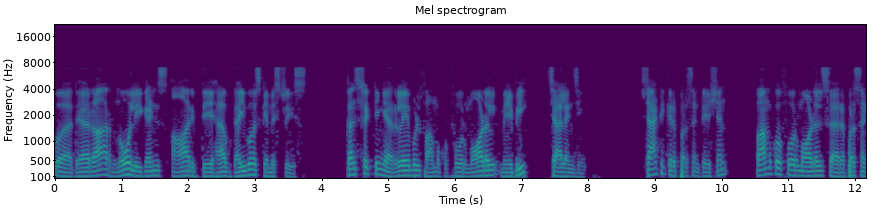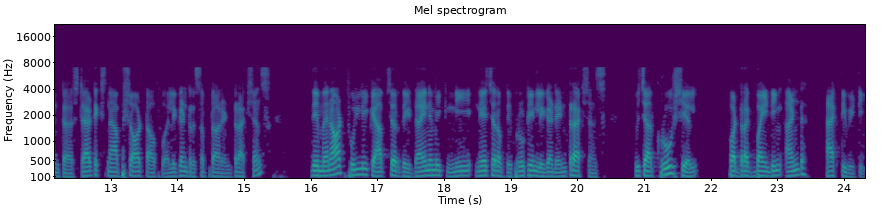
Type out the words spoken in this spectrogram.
uh, there are no ligands or if they have diverse chemistries, constructing a reliable pharmacophore model may be challenging. Static representation. Pharmacophore models uh, represent a static snapshot of ligand receptor interactions. They may not fully capture the dynamic nature of the protein ligand interactions, which are crucial for drug binding and activity.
